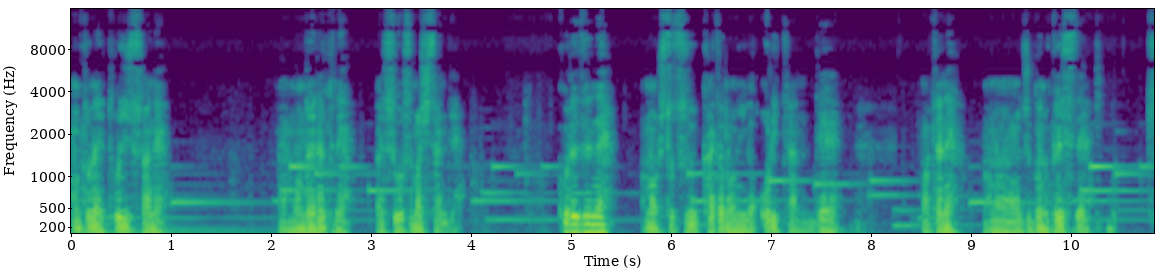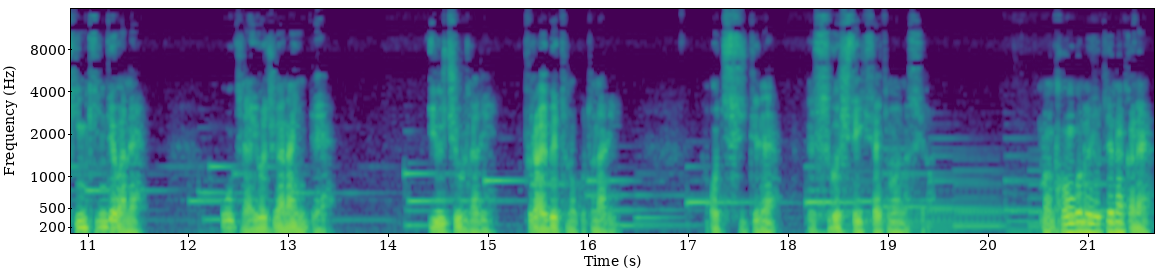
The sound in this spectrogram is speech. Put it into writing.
ほんとね、当日はね、まあ、問題なくね、過ごせましたんで、これでね、あの一つ肩の荷が下りたんで、またね、あのー、自分のペースで、近々ではね、大きな用事がないんで、YouTube なり、プライベートのことなり、落ち着いてね、過ごしていきたいと思いますよ。まあ今後の予定なんかね、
